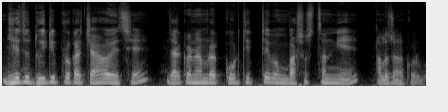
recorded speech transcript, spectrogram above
যেহেতু দুইটি প্রকার চাওয়া হয়েছে, যার কারণে আমরা কর্তৃত্ব এবং বাসস্থান নিয়ে আলোচনা করব।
